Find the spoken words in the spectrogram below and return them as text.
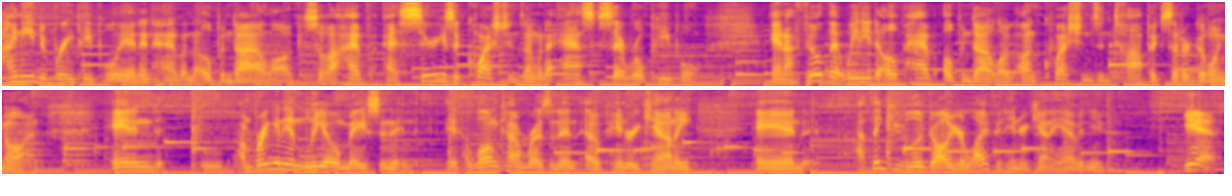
I need to bring people in and have an open dialogue. So I have a series of questions I'm going to ask several people. And I feel that we need to have open dialogue on questions and topics that are going on. And I'm bringing in Leo Mason, a longtime resident of Henry County. And I think you've lived all your life in Henry County, haven't you? Yes.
